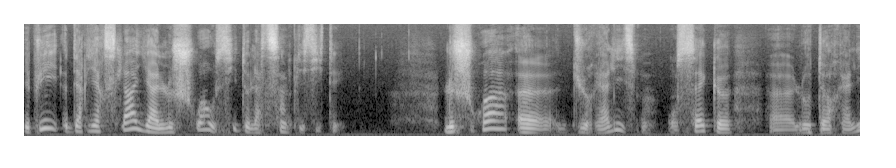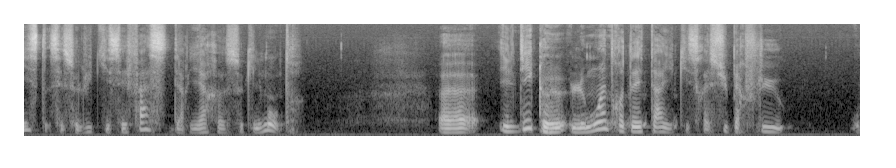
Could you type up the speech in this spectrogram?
Et puis derrière cela, il y a le choix aussi de la simplicité. Le choix euh, du réalisme. On sait que euh, l'auteur réaliste, c'est celui qui s'efface derrière ce qu'il montre. Euh, il dit que le moindre détail qui serait superflu ou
